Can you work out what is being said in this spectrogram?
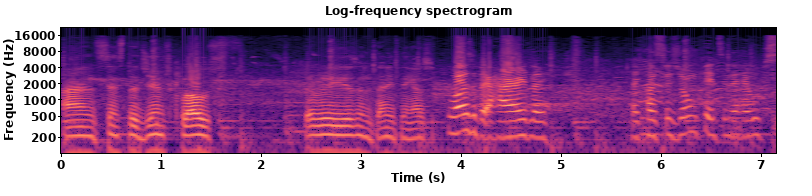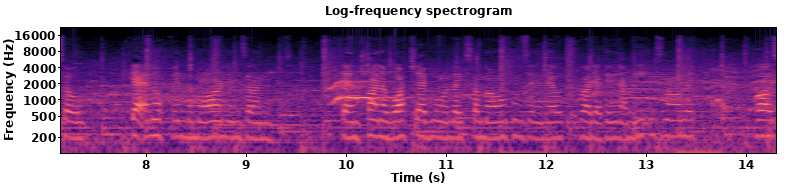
And since the gym's closed, there really isn't anything else. It was a bit hard, like because there's young kids in the house, so getting up in the mornings and then trying to watch everyone like so no one comes in and out while you're doing their meetings and all like was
